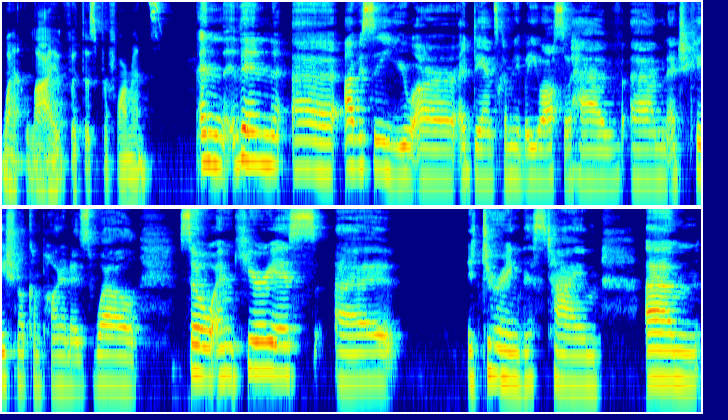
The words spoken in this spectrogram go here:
went live with this performance. And then, uh, obviously, you are a dance company, but you also have um, an educational component as well. So I'm curious, uh, during this time. Um,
